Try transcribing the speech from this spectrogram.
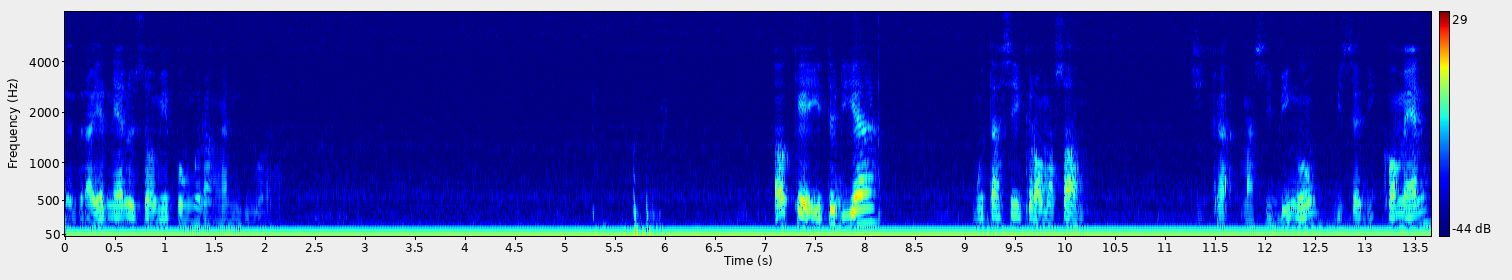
Dan terakhir nelusomi pengurangan dua. Oke, itu dia mutasi kromosom. Jika masih bingung, bisa di komen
